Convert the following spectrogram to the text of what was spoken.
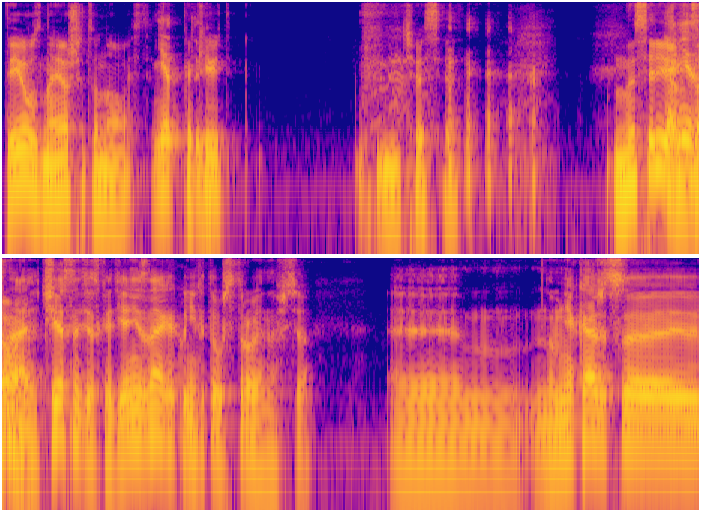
Ты узнаешь эту новость. Нет, Какие... Ты. Ничего себе. Ну, серьезно, Я не давай. знаю, честно тебе сказать, я не знаю, как у них это устроено все. Эм, но мне кажется,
